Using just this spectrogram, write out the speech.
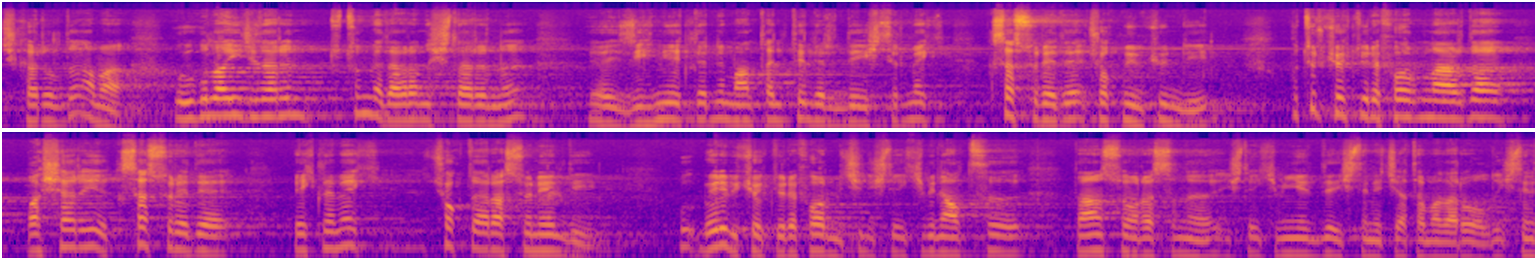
çıkarıldı ama uygulayıcıların tutum ve davranışlarını, e, zihniyetlerini, mantalitelerini değiştirmek kısa sürede çok mümkün değil. Bu tür köklü reformlarda başarıyı kısa sürede beklemek çok da rasyonel değil. Bu böyle bir köklü reform için işte 2006'dan sonrasını işte 2007'de işten içi atamaları oldu. İşten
